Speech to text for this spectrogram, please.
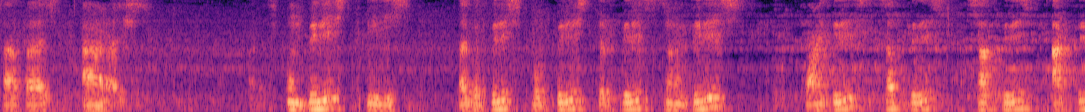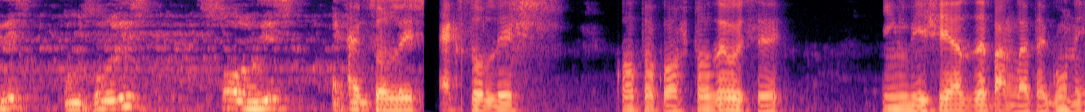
সাতাশ, আঠাশ। উনত্রিশ, তিরিশ। একত্রিশ, বত্রিশ, তেত্রিশ, চৌত্রিশ, পঁয়ত্রিশ, ছত্রিশ, সাতত্রিশ, আটত্রিশ, উনচল্লিশ, চল্লিশ, একচল্লিশ একচল্লিশ। কত কষ্ট যে হয়েছে ইংলিশে আর যে বাংলাতে গুনে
